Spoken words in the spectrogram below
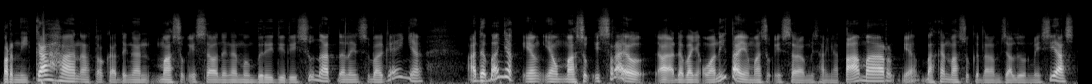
pernikahan ataukah dengan masuk Israel dengan memberi diri sunat dan lain sebagainya. Ada banyak yang yang masuk Israel, ada banyak wanita yang masuk Israel misalnya Tamar, ya bahkan masuk ke dalam jalur Mesias.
